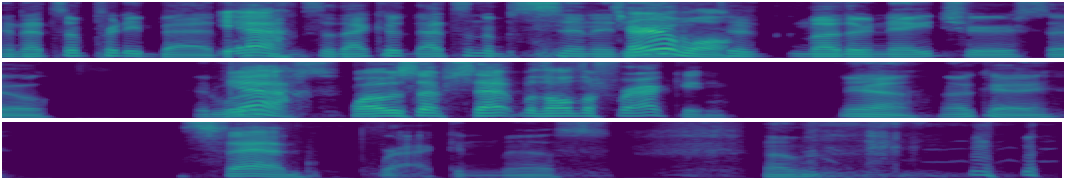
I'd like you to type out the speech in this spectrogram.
and that's a pretty bad Yeah. thing. So that could that's an obscenity Terrible. to Mother Nature. So it was Yeah, works. well, I was upset with all the fracking. Yeah. Okay. It's sad. fracking mess. Um,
